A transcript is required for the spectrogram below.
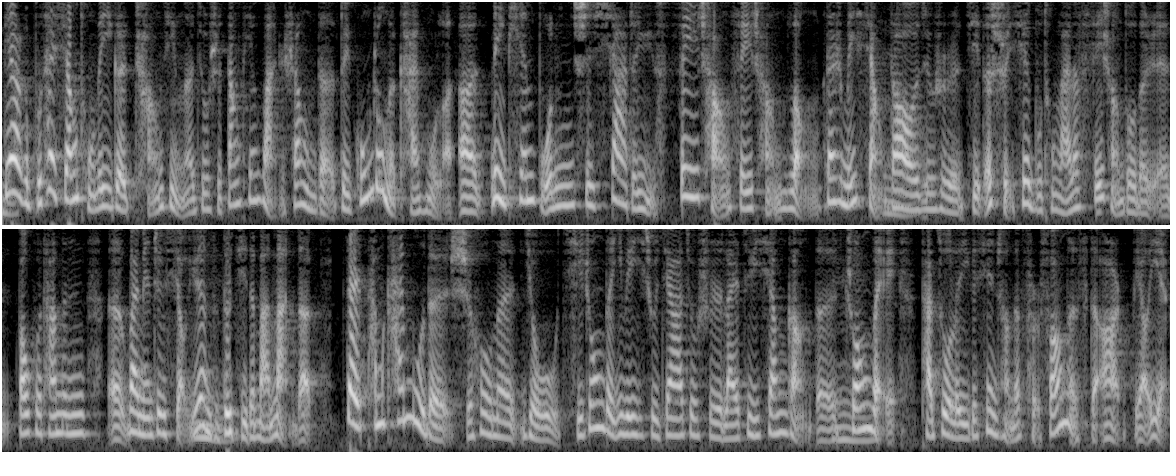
第二个不太相同的一个场景呢，就是当天晚上的对公众的开幕了。呃，那天柏林是下着雨，非常非常冷，但是没想到就是挤得水泄不通，来了非常多的人，包括他们呃外面这个小院子都挤得满满的。在他们开幕的时候呢，有其中的一位艺术家，就是来自于香港的庄伟，他做了一个现场的 performance 的 art 表演。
